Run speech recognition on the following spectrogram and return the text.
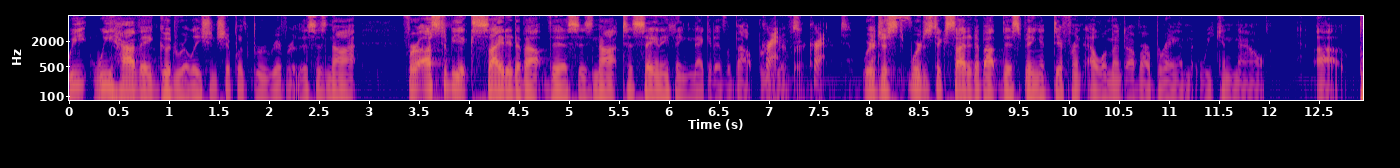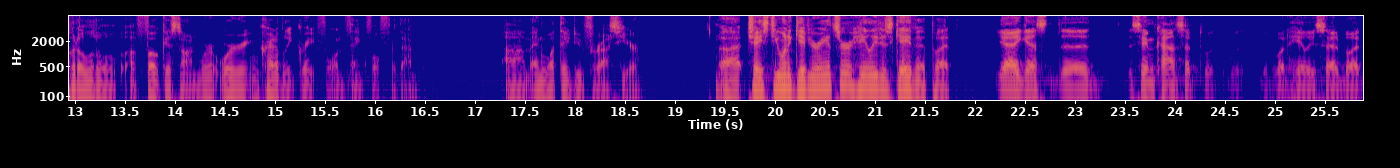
we we have a good relationship with Brew River. This is not for us to be excited about this is not to say anything negative about Brew Correct. River. Correct. We're just we're just excited about this being a different element of our brand that we can now uh, put a little uh, focus on. We're we're incredibly grateful and thankful for them um, and what they do for us here. Uh, Chase, do you want to give your answer? Haley just gave it, but Yeah, I guess the the same concept with, with, with what Haley said, but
